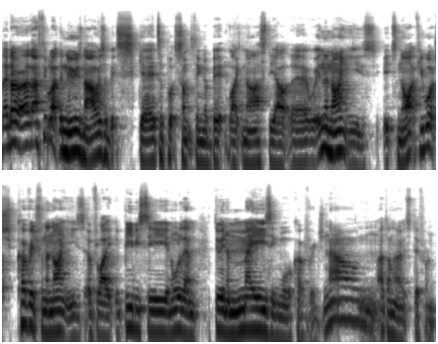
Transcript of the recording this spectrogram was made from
they don't. I feel like the news now is a bit scared to put something a bit like nasty out there. In the nineties, it's not. If you watch coverage from the nineties of like BBC and all of them doing amazing war coverage, now I don't know. It's different.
